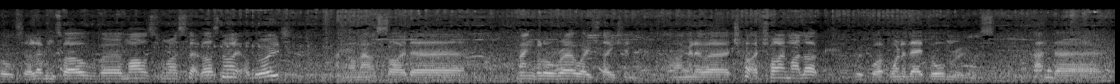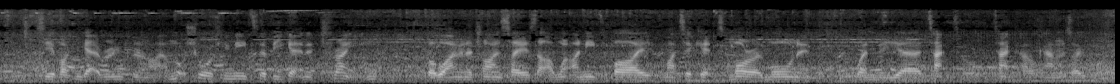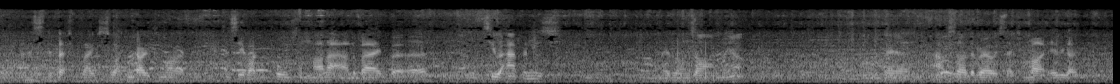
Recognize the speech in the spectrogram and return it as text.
Cool, so 11, 12 uh, miles from where I slept last night on the road. And I'm outside uh, Mangalore railway station. And I'm going to uh, try, try my luck with one of their dorm rooms and uh, see if I can get a room for the night. I'm not sure if you need to be getting a train, but what I'm going to try and say is that I, want, I need to buy my ticket tomorrow morning when the uh, Tatkal, Tatkal camera's open. And this is the best place, so I can go tomorrow and see if I can pull something like that out of the bag. But uh, see what happens. Everyone's. Yeah, outside the railway station. Right, here we go.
